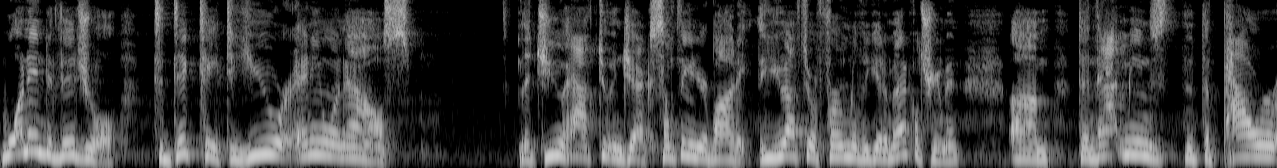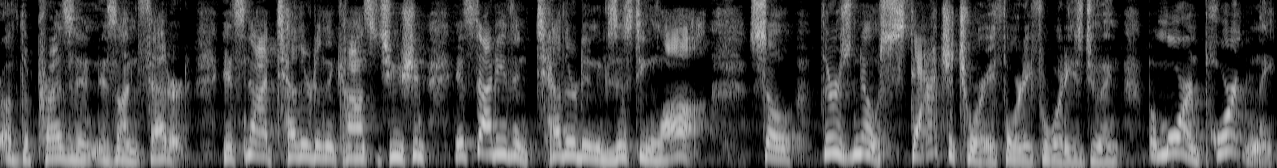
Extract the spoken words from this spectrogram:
one individual to dictate to you or anyone else that you have to inject something in your body, that you have to affirmatively get a medical treatment, um, then that means that the power of the president is unfettered. It's not tethered in the Constitution. It's not even tethered in existing law. So there's no statutory authority for what he's doing. But more importantly,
